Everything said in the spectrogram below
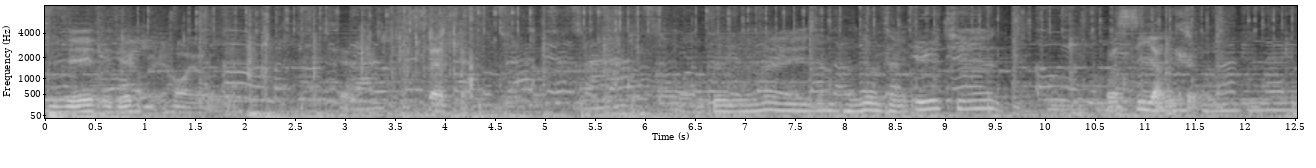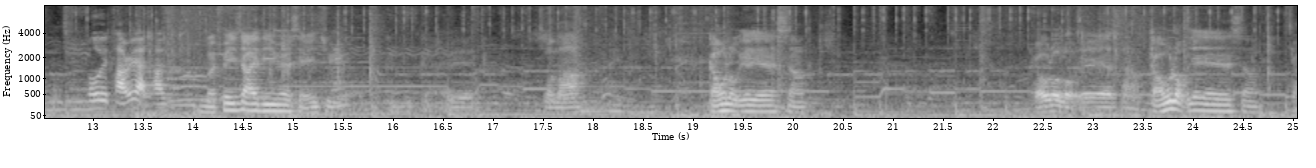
自己你自己求其開啊！我的眼淚讓朋友在雨天。佢個私隱權，我去 Taria 睇唔係 Face ID 咩寫住？九六一一一三，九六六一一三九六一一一三。九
